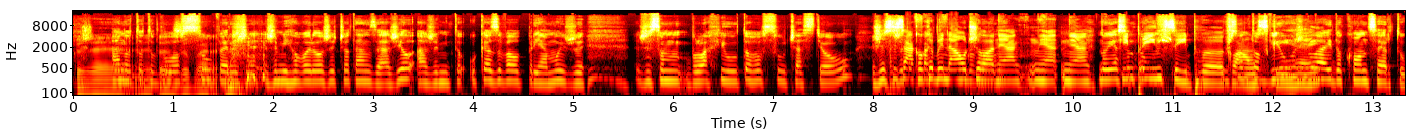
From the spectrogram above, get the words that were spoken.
akože... Áno, toto to bolo super, že, že mi hovoril, že čo tam zažil a že mi to ukazoval priamo, že, že som bola chvíľu toho súčasťou. Že si sa ako keby naučila fungovalo. nejak, nejak, nejaký No ja som to princíp už, už som to využila hej? aj do koncertu.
